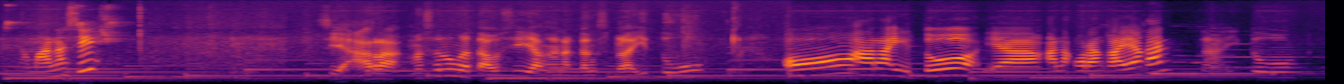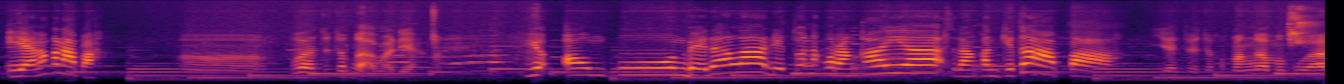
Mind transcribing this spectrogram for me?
Yang mana sih? Si Ara. Masa lu nggak tahu sih yang anak gang sebelah itu? Oh, Ara itu yang anak orang kaya kan? Nah, itu. Iya, emang kenapa? Uh, gua cocok nggak sama dia? Ya ampun, beda lah. Dia tuh anak orang kaya. Sedangkan kita apa? Iya, cocok apa enggak sama gua?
